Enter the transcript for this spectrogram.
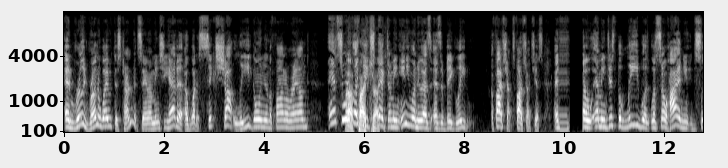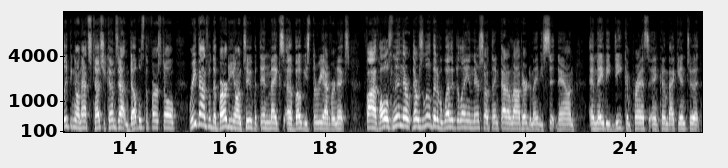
and really run away with this tournament, Sam. I mean, she had a, a what a six shot lead going into the final round, and sort of uh, like you expect. Shots. I mean, anyone who has has a big lead, uh, five shots, five shots, yes, and. So I mean, just the lead was, was so high, and you sleeping on that's tough. She comes out and doubles the first hole, rebounds with a birdie on two, but then makes uh, bogeys three out of her next five holes. And then there there was a little bit of a weather delay in there, so I think that allowed her to maybe sit down and maybe decompress and come back into it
